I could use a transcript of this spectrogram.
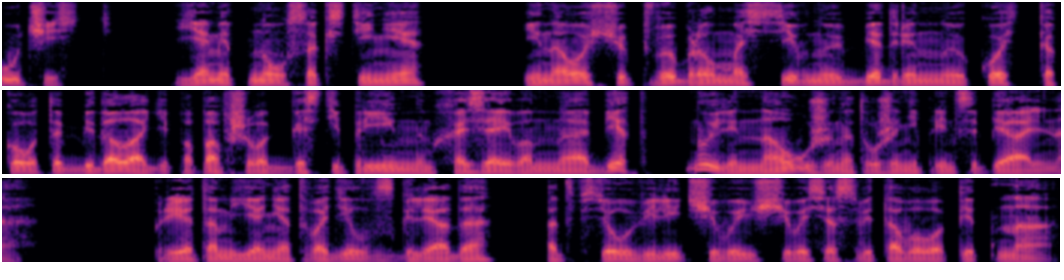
участь, я метнулся к стене и на ощупь выбрал массивную бедренную кость какого-то бедолаги, попавшего к гостеприимным хозяевам на обед, ну или на ужин, это уже не принципиально. При этом я не отводил взгляда от все увеличивающегося светового пятна.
